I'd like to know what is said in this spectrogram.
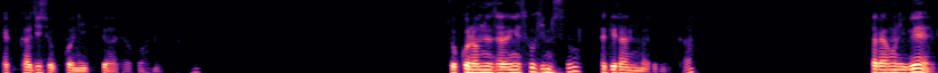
100가지 조건이 필요하다고 합니다. 조건 없는 사랑이 속임수, 사기라는 말입니까? 사랑을 위해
